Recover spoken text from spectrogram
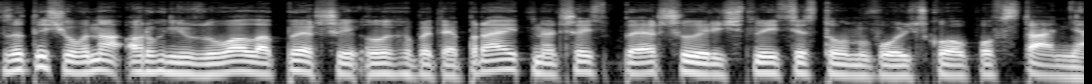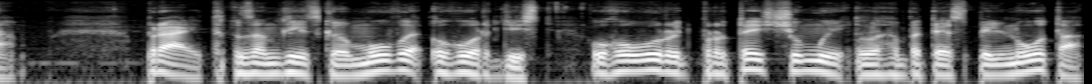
за те, що вона організувала перший ЛГБТ Прайд на честь першої річниці Стоунвольського повстання. Прайд з англійської мови гордість говорить про те, що ми, ЛГБТ-спільнота,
